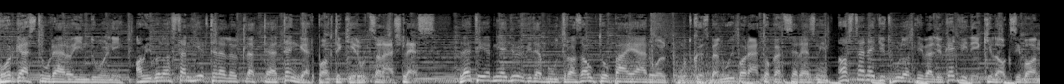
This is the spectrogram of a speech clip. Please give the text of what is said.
Horgásztúrára indulni, amiből aztán hirtelen ötlettel tengerparti kiruccanás lesz. Letérni egy rövidebb útra az autópályáról, útközben új barátokat szerezni, aztán együtt hullatni velük egy vidéki lagziban.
